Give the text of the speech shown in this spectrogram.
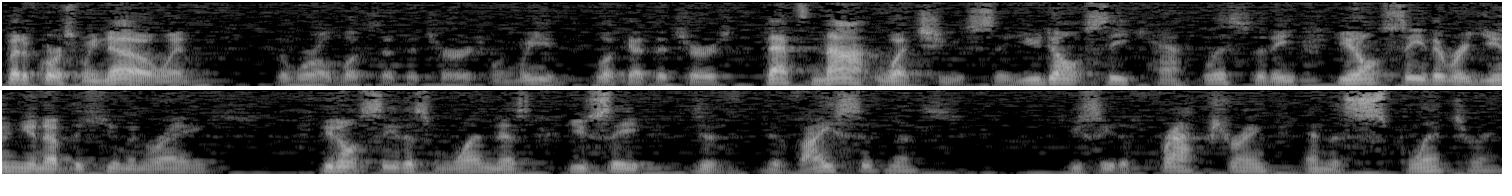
But of course we know when the world looks at the church, when we look at the church, that's not what you see. You don't see Catholicity. You don't see the reunion of the human race. You don't see this oneness. You see divisiveness. You see the fracturing and the splintering.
